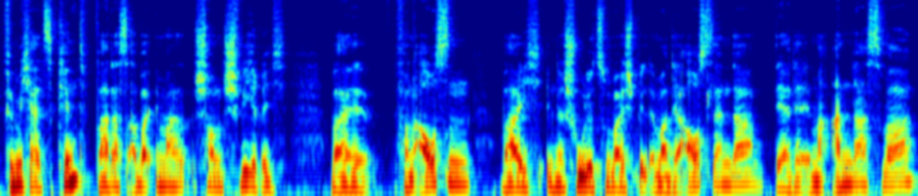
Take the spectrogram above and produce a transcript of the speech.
Für mich als Kind war das aber immer schon schwierig, weil von außen war ich in der Schule zum Beispiel immer der Ausländer, der, der immer anders war.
